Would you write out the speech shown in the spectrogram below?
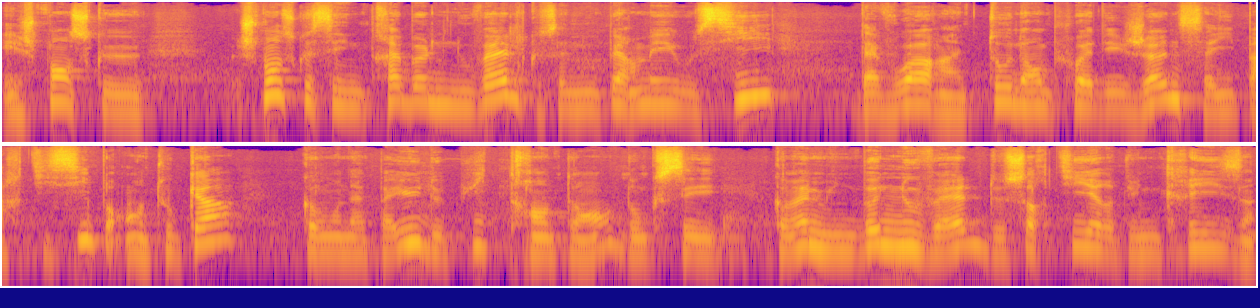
Et je pense que je pense que c'est une très bonne nouvelle, que ça nous permet aussi d'avoir un taux d'emploi des jeunes, ça y participe, en tout cas comme on n'a pas eu depuis 30 ans. Donc c'est quand même une bonne nouvelle de sortir d'une crise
